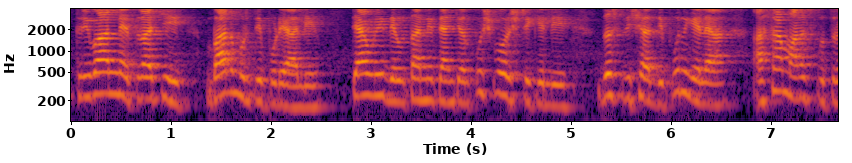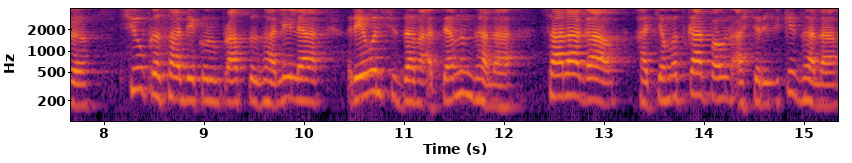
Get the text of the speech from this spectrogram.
त्रिवाल नेत्राची बालमूर्ती पुढे आली. त्यावेळी देवतांनी त्यांच्यावर पुष्पवृष्टी केली दस दिशा दिपून गेल्या. असा मानसपुत्र शिवप्रसादे करून प्राप्त झालेल्या रेवण सिद्धांना अत्यानंद झाला. सारा गाव हा चमत्कार पाहून आश्चर्यचकित झाला.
